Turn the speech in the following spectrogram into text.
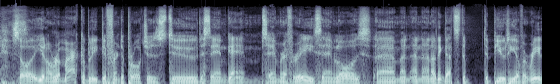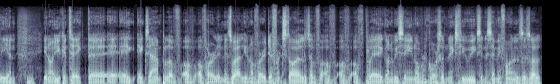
Yes. So, you know, remarkably different approaches to the same game, same referees, same laws, um, and, and and I think that's the the beauty of it really. And mm. you know you can take the a, a example of, of, of, hurling as well you know very different styles of, of, of, play going to be seen over the course of the next few weeks in the semi-finals as well.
